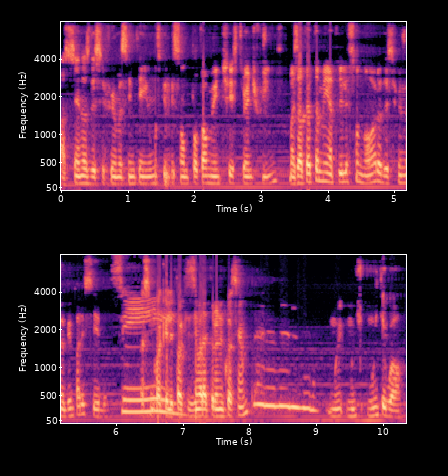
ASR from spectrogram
as cenas desse filme, assim, tem umas que são totalmente Strange Things, mas até também a trilha sonora desse filme é bem parecida. Sim. Assim, com aquele toquezinho eletrônico assim. Muito, muito, muito igual.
